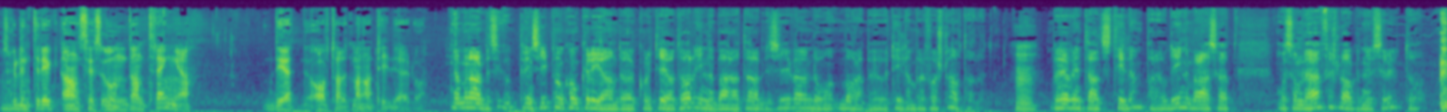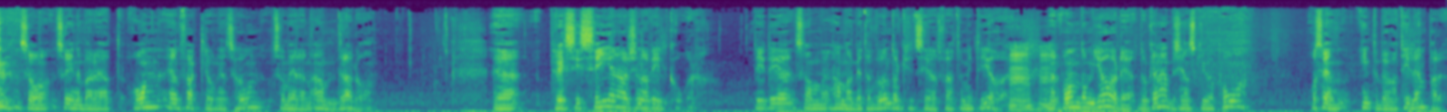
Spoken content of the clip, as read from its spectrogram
skulle inte det anses undantränga det avtalet man har tidigare då? Ja men arbets, principen om konkurrerande kollektivavtal innebär att arbetsgivaren då bara behöver tillämpa det första avtalet. Mm. Behöver inte alls tillämpa det och det innebär alltså att och som det här förslaget nu ser ut då så, så innebär det att om en facklig organisation som är den andra då eh, preciserar sina villkor det är det som Hamnarbetarförbundet har kritiserat för att de inte gör. Mm, mm. Men om de gör det då kan arbetsgivaren skriva på och sen inte behöva tillämpa det.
